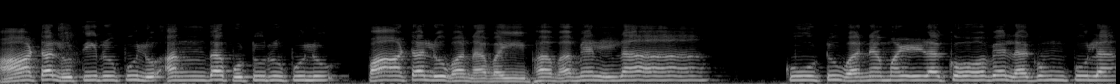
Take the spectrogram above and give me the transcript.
ఆటలు తిరుపులు అందపుటురుపులు పాటలు వన వైభవమెల్లా. కూటువన మళ్ళ కోవెల గుంపుల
